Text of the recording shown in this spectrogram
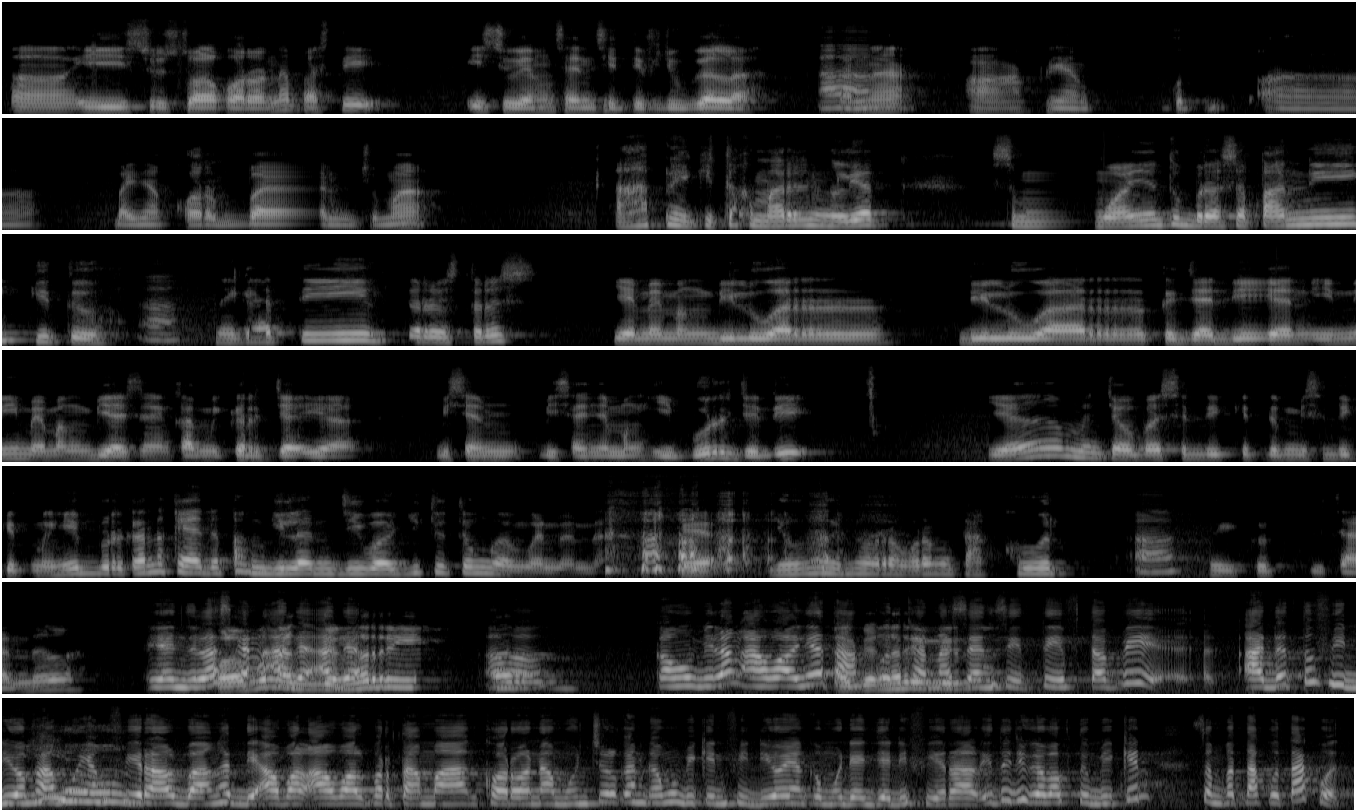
eh, isu soal corona pasti isu yang sensitif juga lah, Ah. karena eh, menyangkut eh, banyak korban. Cuma apa ya kita kemarin ngelihat semuanya tuh berasa panik gitu, Ah. negatif terus terus ya memang di luar di luar kejadian ini memang biasanya kami kerja ya bisa bisanya menghibur jadi ya mencoba sedikit demi sedikit menghibur karena kayak ada panggilan jiwa gitu tuh nggak mbak Nana kayak ya Allah ini orang-orang takut Ah. ikut bercanda lah Yang jelas kan walaupun ada agak ada. ngeri Oh. Kamu bilang awalnya takut ngeri karena gitu. sensitif, tapi ada tuh video kamu yang Iya. viral banget di awal-awal pertama corona muncul kan kamu bikin video yang kemudian jadi viral. Itu juga waktu bikin sempat takut-takut.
